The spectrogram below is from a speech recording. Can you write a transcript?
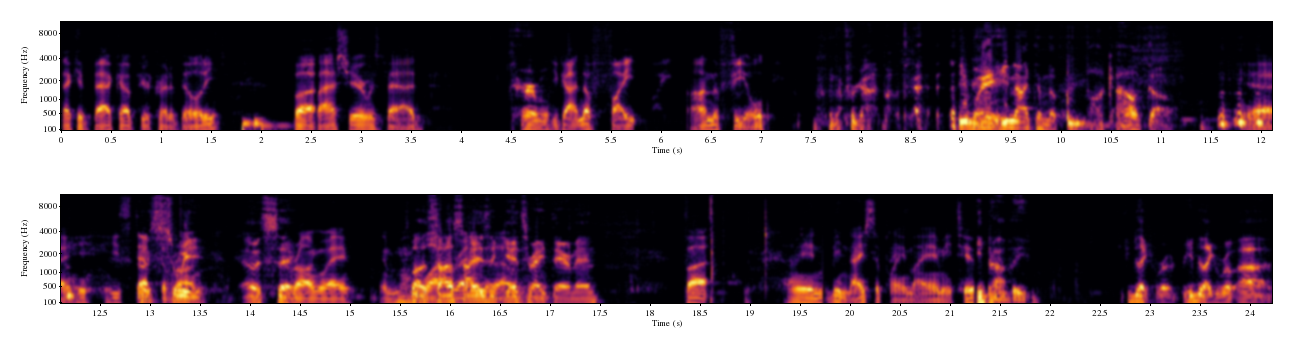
that could back up your credibility, but last year was bad. Terrible. You got in a fight on the field. I forgot about that. He wait, he knocked him the fuck out though. yeah, he, he stepped the sweet. wrong, that was sick. The wrong way. And about south side as it gets right there, man. But I mean, it'd be nice to play in Miami too. He'd probably He'd be like he'd be like uh,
